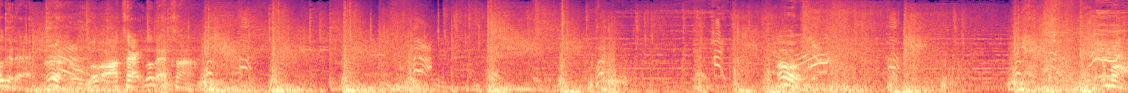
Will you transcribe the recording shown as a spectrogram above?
Look at that. Ugh, Low attack, look at that time. Oh. Come on.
